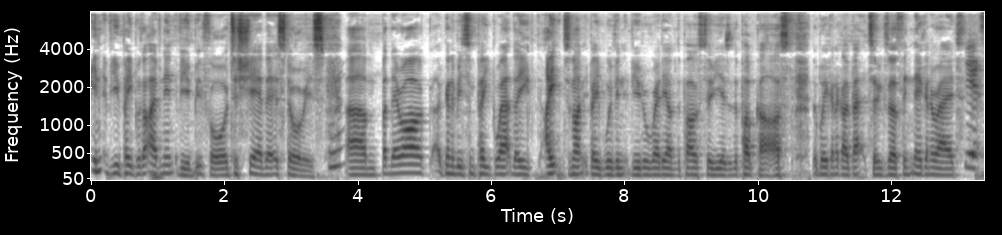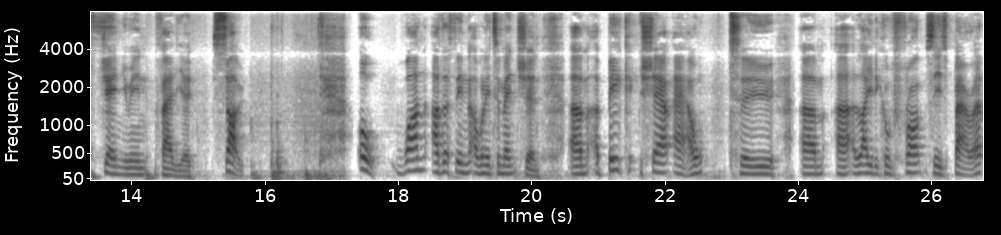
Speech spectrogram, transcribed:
interview people that I haven't interviewed before to share their stories. Um, but there are going to be some people out there, 80 to 90 people we've interviewed already over the past two years of the podcast that we're going to go back to because I think they're going to add Yes. genuine value. So, oh, one other thing that I wanted to mention um, a big shout out to um, uh, a lady called Frances Barrett.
